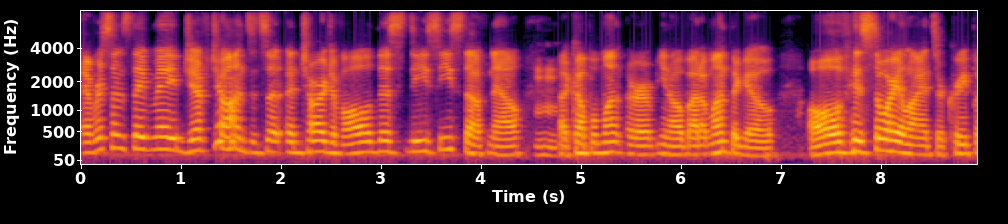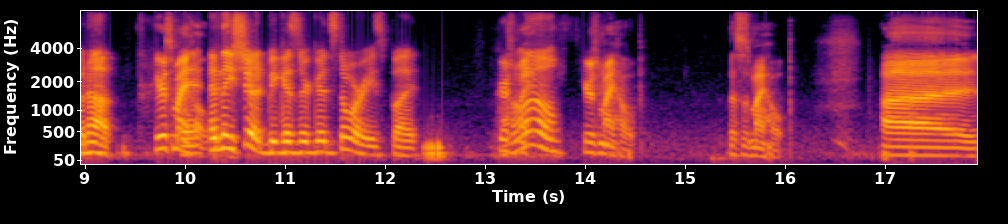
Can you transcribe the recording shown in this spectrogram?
Ever since they've made Geoff Johns in, in charge of all of this DC stuff now, Mhm. a couple months or you know about a month ago, all of his storylines are creeping up, here's my and, hope. and they should because they're good stories. But Here's I my don't know. here's my hope. This is my hope. Uh,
